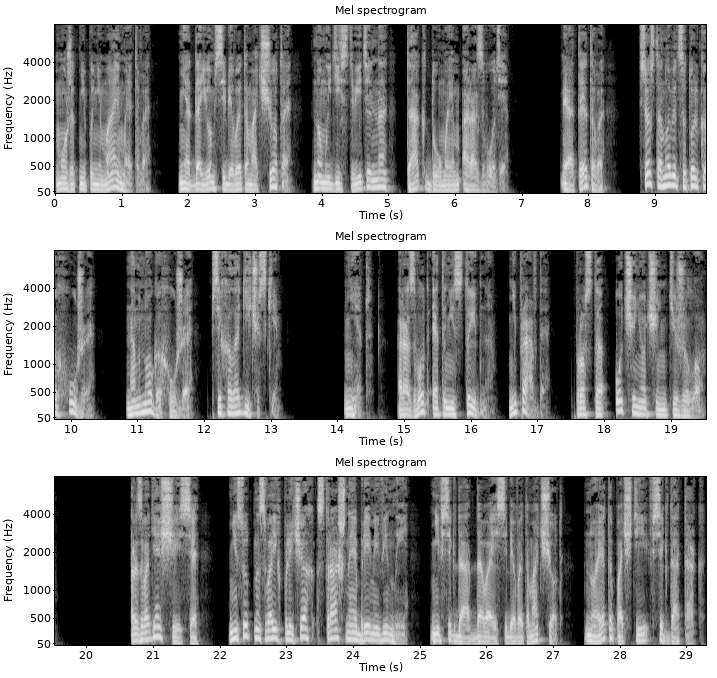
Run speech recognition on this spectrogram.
Может, не понимаем этого, не отдаем себе в этом отчета, но мы действительно так думаем о разводе. И от этого все становится только хуже, намного хуже, психологически. Нет, развод — это не стыдно, неправда, просто очень-очень тяжело. Разводящиеся несут на своих плечах страшное бремя вины, не всегда отдавая себе в этом отчет, но это почти всегда так.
